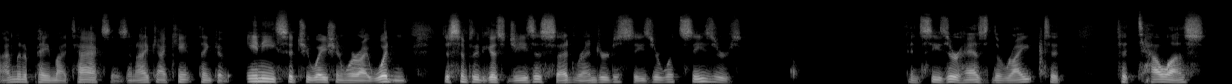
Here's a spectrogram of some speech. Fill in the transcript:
I'm going to pay my taxes. And I, I can't think of any situation where I wouldn't, just simply because Jesus said, render to Caesar what's Caesar's. And Caesar has the right to, to tell us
